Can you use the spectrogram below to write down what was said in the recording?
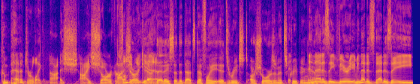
competitor like iShark or something iShark, like yeah, They, they said that that's definitely it's reached our shores and it's creeping. and yeah. that is a very i mean that is that is a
